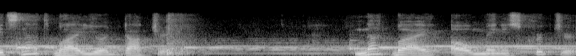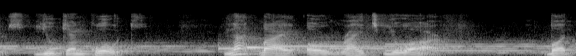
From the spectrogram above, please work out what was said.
It's not by your doctrine, not by how many scriptures you can quote, not by how right you are, but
